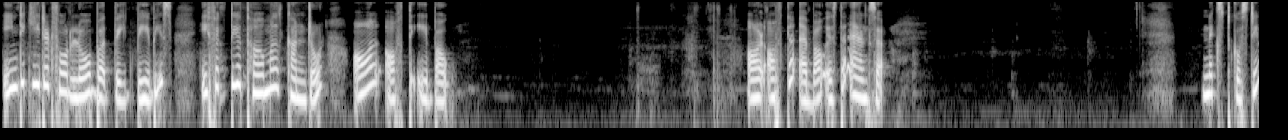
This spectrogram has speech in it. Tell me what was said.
indicated for low birth weight babies, effective thermal control, all of the above. All of the above is the answer. Next question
